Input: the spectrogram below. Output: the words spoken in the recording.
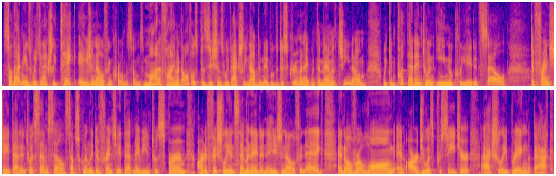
So that means we can actually take Asian elephant chromosomes, modify them at all those positions we've actually now been able to discriminate with the mammoth genome. We can put that into an enucleated cell differentiate that into a stem cell, subsequently differentiate that maybe into a sperm, artificially inseminate an Asian elephant egg, and over a long and arduous procedure, actually bring back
